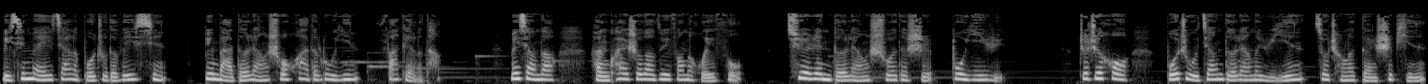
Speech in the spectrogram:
李新梅加了博主的微信，并把德良说话的录音发给了他。没想到很快收到对方的回复，确认德良说的是布依语。这之后。博主将德良的语音做成了短视频，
